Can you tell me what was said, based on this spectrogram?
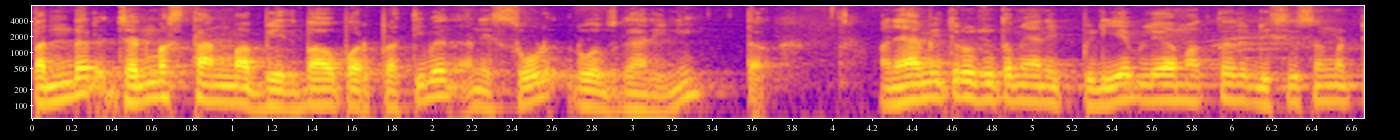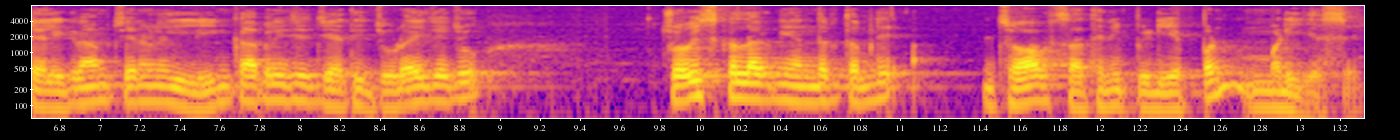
પંદર જન્મસ્થાનમાં ભેદભાવ પર પ્રતિબંધ અને સોળ રોજગારીની તક. અને આ મિત્રો, જો તમે આની પીડીએફ લેવા માગતા તો ડિસ્ક્રિપ્શનમાં ટેલિગ્રામ ચેનલની લિંક આપેલી છે. જ્યાંથી જોડાઈ જજો. ચોવીસ કલાકની અંદર તમને જવાબ સાથેની પીડીએફ પણ મળી જશે.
